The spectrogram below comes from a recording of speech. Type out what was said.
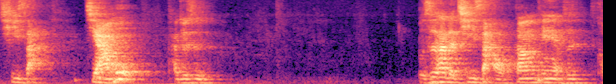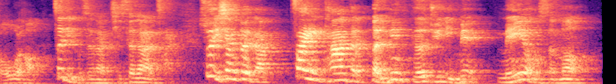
七煞，甲木它就是不是它的七煞哦。刚刚天老师口误了哈，这里不是它的七，是它的财，所以相对的，在它的本命格局里面，没有什么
